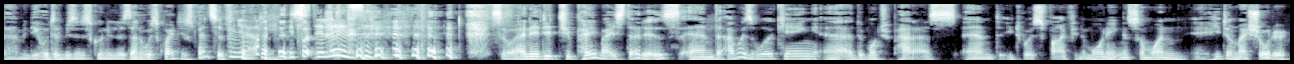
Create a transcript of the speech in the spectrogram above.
I mean the hotel business school in Lausanne was quite expensive. Yeah, it so, still is. so I needed to pay my studies, and I was working uh, at the Montreux Palace, and it was five in the morning, and someone uh, hit on my shoulder.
